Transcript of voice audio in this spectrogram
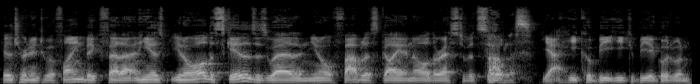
he'll turn into a fine big fella, and he has you know all the skills as well, and you know fabulous guy and all the rest of it. So Fabulous. yeah, he could be he could be a good one.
